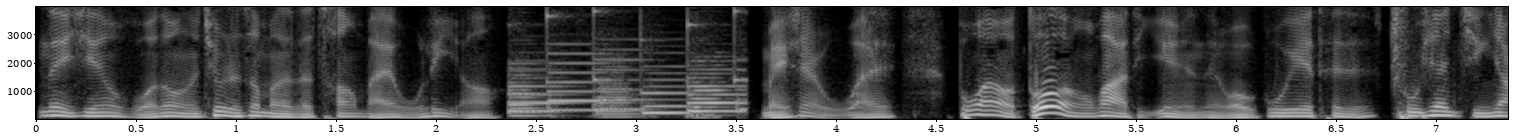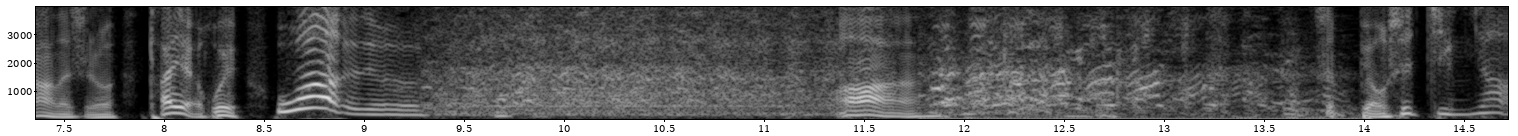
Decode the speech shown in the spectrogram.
内心活动就是这么的苍白无力啊。没事我不管有多文化底蕴的，我估计他出现惊讶的时候，他也会我就啊，这表示惊讶。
